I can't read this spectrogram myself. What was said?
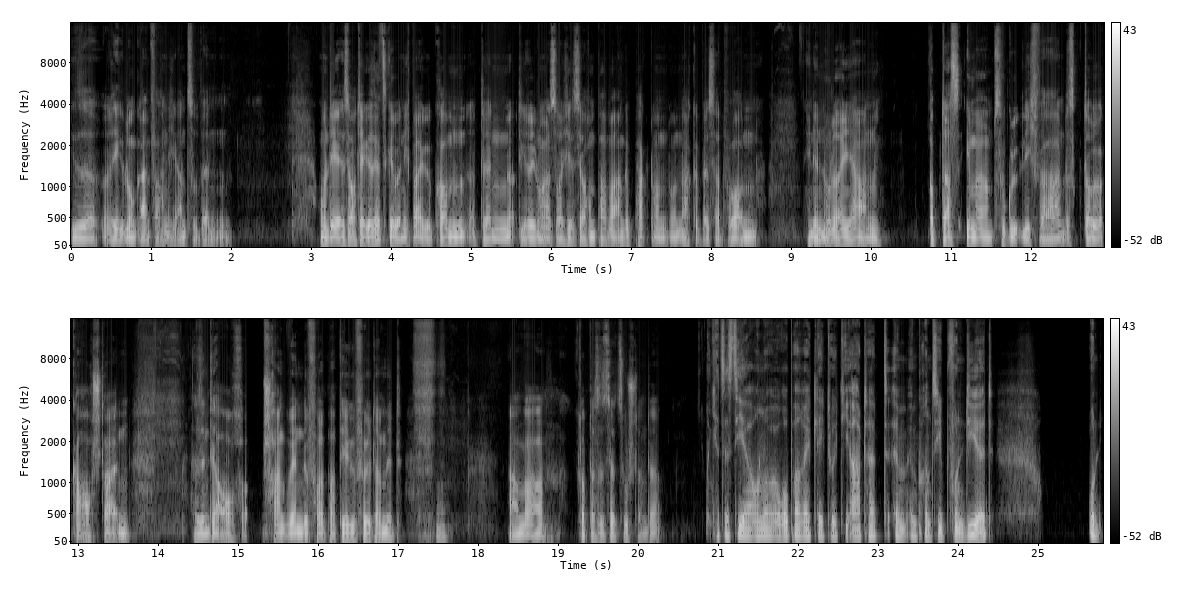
diese Regelung einfach nicht anzuwenden. Und der ist auch der Gesetzgeber nicht beigekommen, denn die Regelung als solche ist ja auch ein paar Mal angepackt und, und nachgebessert worden in den Nullerjahren. Ob das immer so glücklich war, das, darüber kann man auch streiten. Da sind ja auch Schrankwände voll Papier gefüllt damit. Aber ich glaube, das ist der Zustand, ja. Und jetzt ist die ja auch noch europarechtlich durch die ATAT ähm, im Prinzip fundiert. Und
